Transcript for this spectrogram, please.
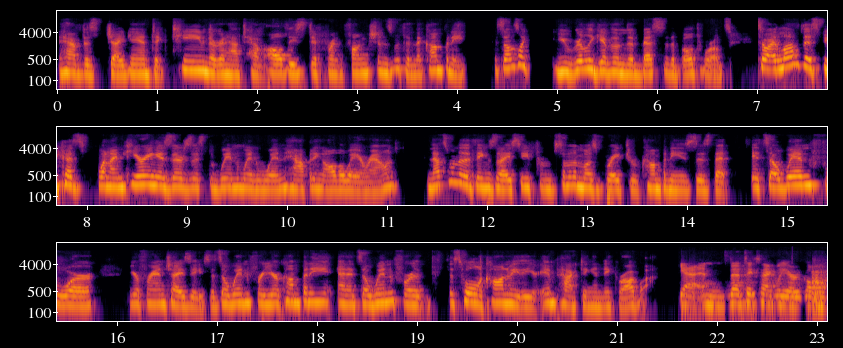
to have this gigantic team. They're going to have to have all these different functions within the company. It sounds like you really give them the best of the both worlds. So I love this because what I'm hearing is there's this win win win happening all the way around. And that's one of the things that I see from some of the most breakthrough companies is that it's a win for your franchisees. It's a win for your company and it's a win for this whole economy that you're impacting in Nicaragua. Yeah, and that's exactly our goal.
